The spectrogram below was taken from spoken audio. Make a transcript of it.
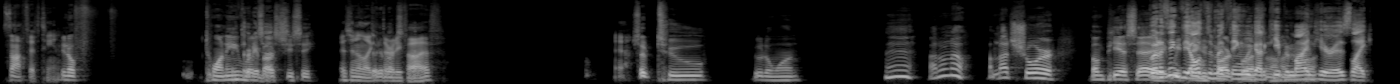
It's not 15. you know f- twenty. Like What's bucks. SGC? Isn't it like 30 bucks, 35? So two, two to one. Eh, I don't know. I'm not sure. I'm PSA, but I think the ultimate thing we got to keep in mind bucks. here is like,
